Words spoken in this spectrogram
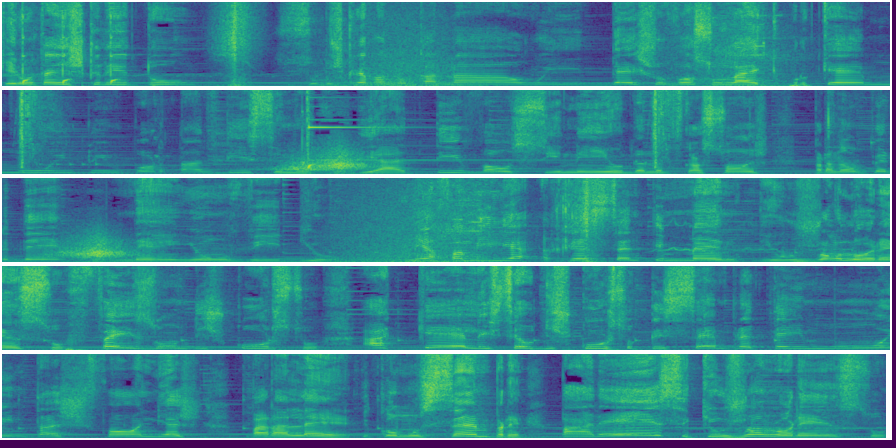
Quem não está inscrito, subscreva no canal e deixe o vosso like porque é muito importantíssimo. E ativa o sininho das notificações para não perder nenhum vídeo. Minha família, recentemente o João Lourenço fez um discurso, aquele seu discurso que sempre tem muitas folhas para ler. E como sempre, parece que o João Lourenço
